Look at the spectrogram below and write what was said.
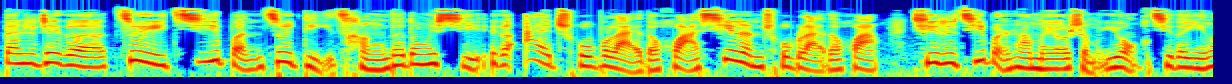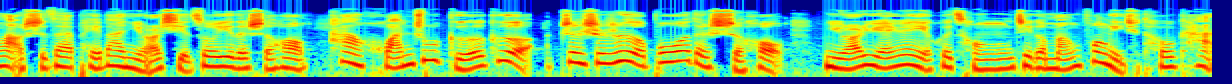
但是这个最基本、最底层的东西，这个爱出不来的话，信任出不来的话，其实基本上没有什么用。记得尹老师在陪伴女儿写作业的时候，看《还珠格格》正是热播的时候，女儿圆圆也会从这个门缝里去偷看。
